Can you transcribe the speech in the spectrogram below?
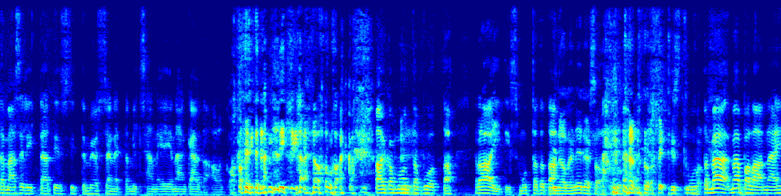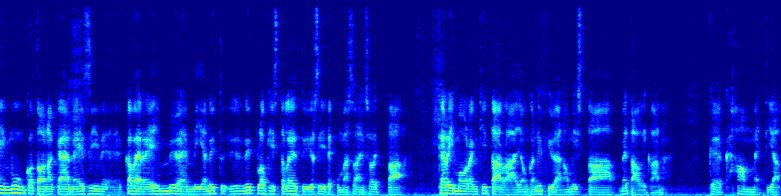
tämä selittää tietysti sitten myös sen, että miksi hän ei enää käytä alkoholia. niin. Hän on ollut aika, aika monta niin. vuotta raitis. Mutta tota, Minä olen edesauttanut tämän raitistumaan. mutta mä, mä palaan näihin mun kotona käyneisiin kavereihin myöhemmin. Ja nyt, nyt blogista löytyy jo siitä, kun mä sain soittaa Gary Mooren kitaraa, jonka nykyään omistaa Metallikan Kirk Hammett. Ja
